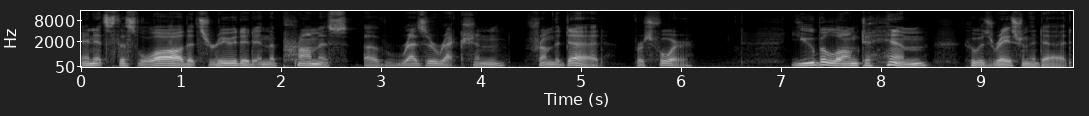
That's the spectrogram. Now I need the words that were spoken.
And it's this law that's rooted in the promise of resurrection from the dead. Verse 4. You belong to him who was raised from the dead,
